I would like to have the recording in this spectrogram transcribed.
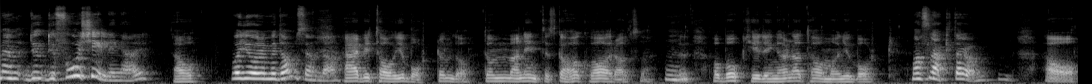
men du, du får killingar. Ja, Vad gör du med dem sen då? nej vi tar ju bort dem då. De man inte ska ha kvar alltså. Mm. Och bockkillingarna tar man ju bort. Man slaktar dem. Ja,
